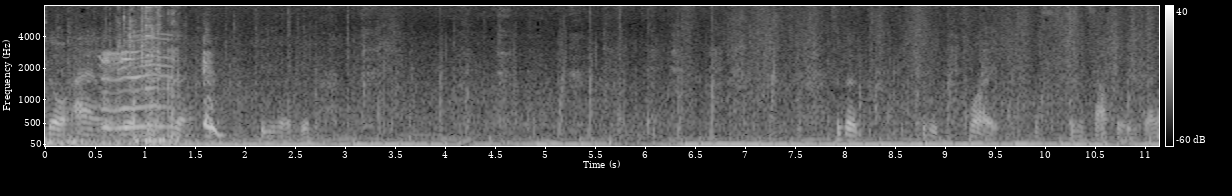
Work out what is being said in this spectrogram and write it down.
对我爱了这个这个怪这个杀手应该是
